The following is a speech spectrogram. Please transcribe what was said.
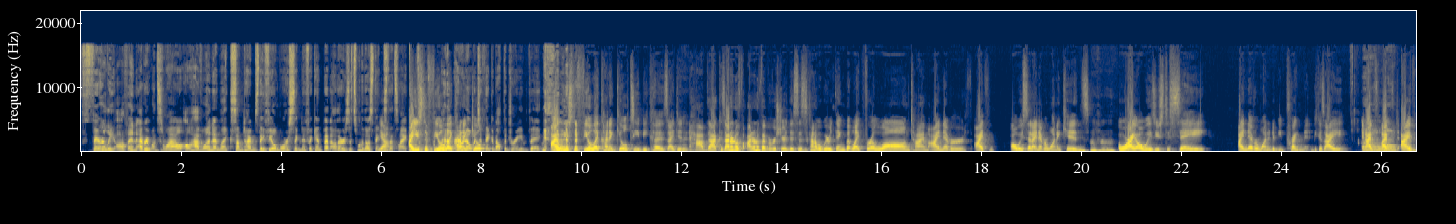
fairly often. Every once in a while, I'll have one, and like sometimes they feel more significant than others. It's one of those things yeah. that's like I used to feel like kind of guilt. think about the dream thing. I used to feel like kind of guilty because I didn't have that. Because I don't know if I don't know if I've ever shared this. This is kind of a weird thing, but like for a long time, I never I always said I never wanted kids, mm-hmm. or I always used to say I never wanted to be pregnant because I and oh. I've I've. I've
